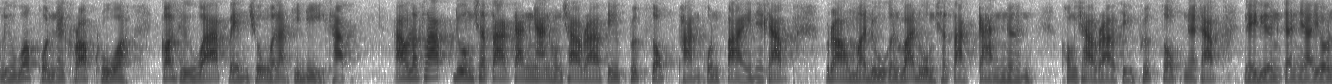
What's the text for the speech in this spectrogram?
หรือว่าคนในครอบครัว ก็ถือว่าเป็นช่วงเวลาที่ดีครับ เอาละครับ ดวงชะตาการงานของชาวราศีพฤษภผ่านพ้นไปนะครับ เรามาดูกันว่าดวงชะตาการเงินของชาวราศีพฤษภนะครับในเดือนกันยายน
